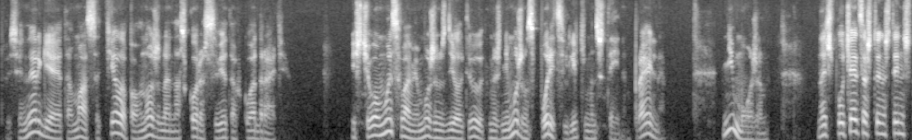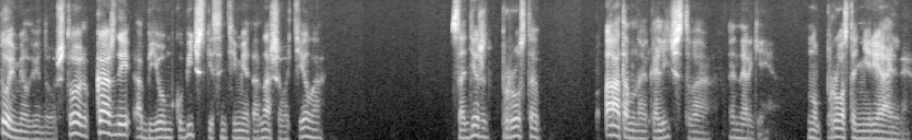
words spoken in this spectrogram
То есть энергия – это масса тела, помноженная на скорость света в квадрате. Из чего мы с вами можем сделать вывод? Мы же не можем спорить с великим Эйнштейном, правильно? Не можем. Значит, получается, что Эйнштейн что имел в виду? Что каждый объем, кубический сантиметр нашего тела содержит просто атомное количество энергии. Ну, просто нереальное.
